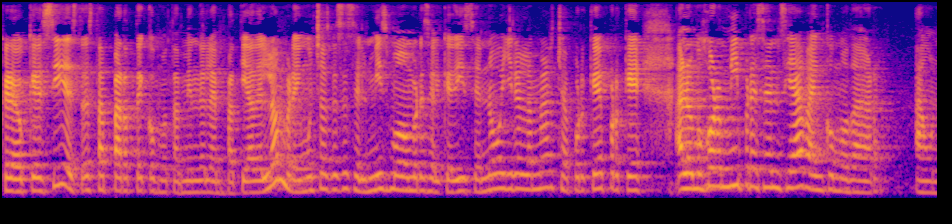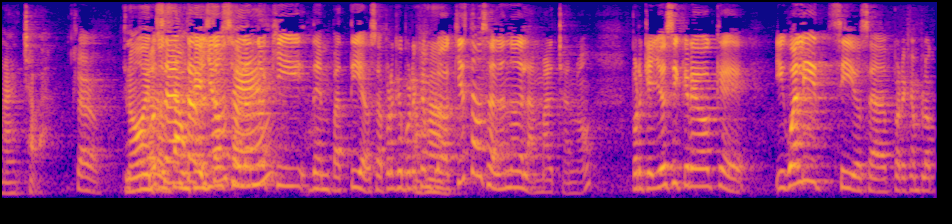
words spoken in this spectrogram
creo que sí, está esta parte como también de la empatía del hombre y muchas veces el mismo hombre es el que dice, no voy a ir a la marcha. ¿Por qué? Porque a lo mejor mi presencia va a incomodar a una chava. claro No, o entonces, sea, aunque ta- yo estamos sé- hablando aquí de empatía o sea porque por ejemplo Ajá. aquí estamos hablando de la marcha no porque yo sí creo que igual y sí o sea por ejemplo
